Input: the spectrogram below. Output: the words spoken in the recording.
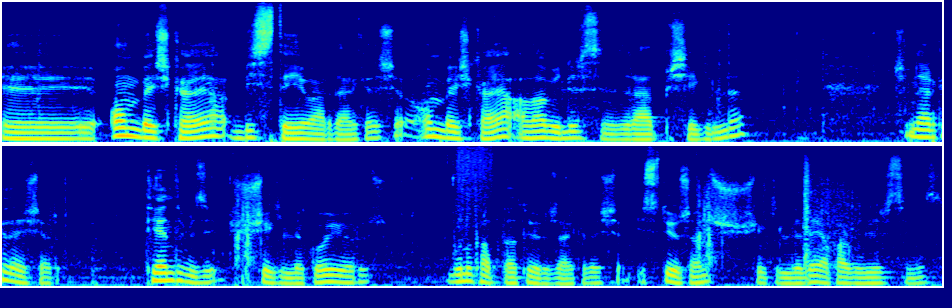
Ee, 15K'ya bir siteyi vardı arkadaşlar. 15K'ya alabilirsiniz rahat bir şekilde. Şimdi arkadaşlar TNT'mizi şu şekilde koyuyoruz. Bunu patlatıyoruz arkadaşlar. İstiyorsanız şu şekilde de yapabilirsiniz.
